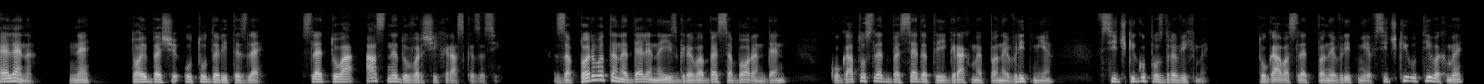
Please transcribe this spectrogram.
Елена. Не, той беше от ударите зле. След това аз не довърших разказа си. За първата неделя на изгрева бе съборен ден, когато след беседата играхме паневритмия, всички го поздравихме. Тогава след паневритмия всички отивахме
